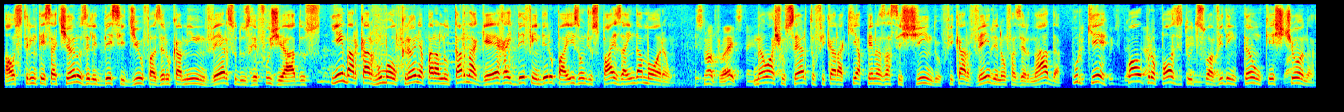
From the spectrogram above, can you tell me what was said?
Aos 37 anos, ele decidiu fazer o caminho inverso dos refugiados e embarcar rumo à Ucrânia para lutar na guerra e defender o país onde os pais ainda moram. Não acho certo ficar aqui apenas assistindo, ficar vendo e não fazer nada. Por quê? Qual o propósito de sua vida então? Questiona.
